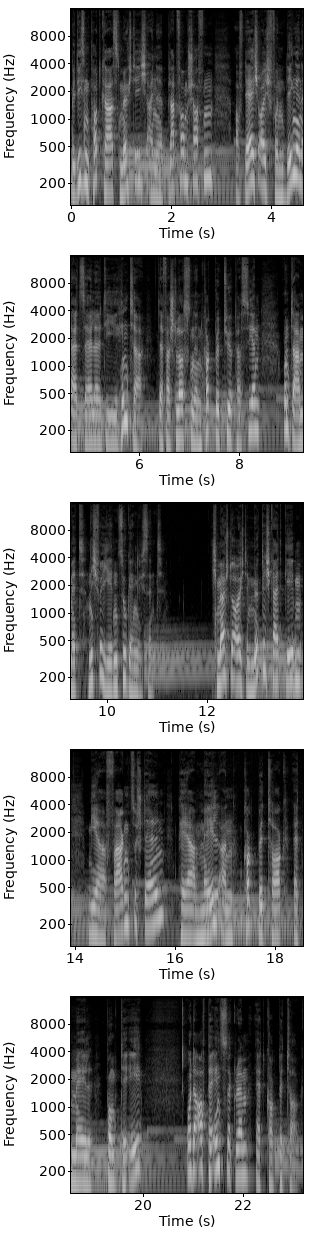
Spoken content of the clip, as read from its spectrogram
Mit diesem Podcast möchte ich eine Plattform schaffen, auf der ich euch von Dingen erzähle, die hinter der verschlossenen Cockpit-Tür passieren und damit nicht für jeden zugänglich sind. Ich möchte euch die Möglichkeit geben, mir Fragen zu stellen per Mail an cockpittalk@mail.de oder auch per Instagram at cockpittalk.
